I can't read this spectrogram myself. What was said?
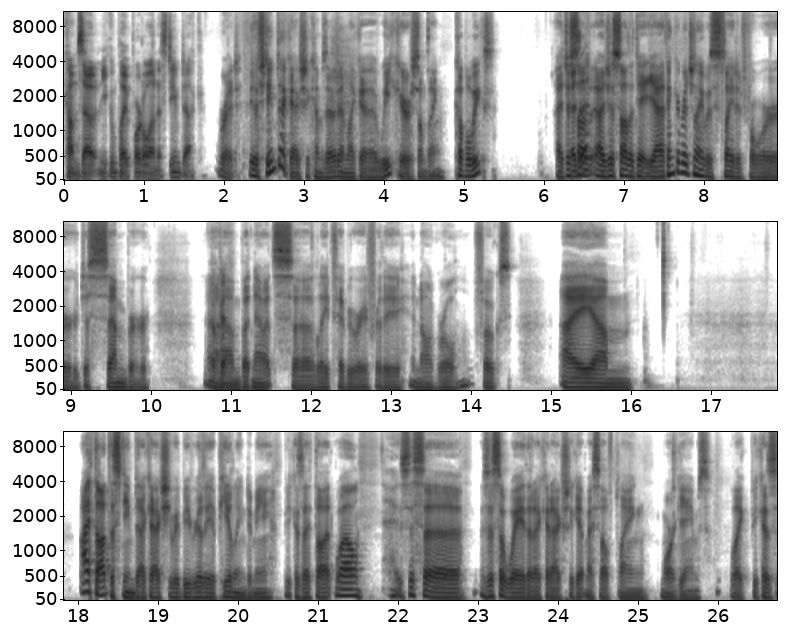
comes out, and you can play Portal on a Steam Deck. Right. The Steam Deck actually comes out in like a week or something, a couple weeks. I just is saw it? I just saw the date. Yeah, I think originally it was slated for December, okay. um, but now it's uh, late February for the inaugural folks. I um I thought the Steam Deck actually would be really appealing to me because I thought, well, is this a is this a way that I could actually get myself playing more games? Like because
